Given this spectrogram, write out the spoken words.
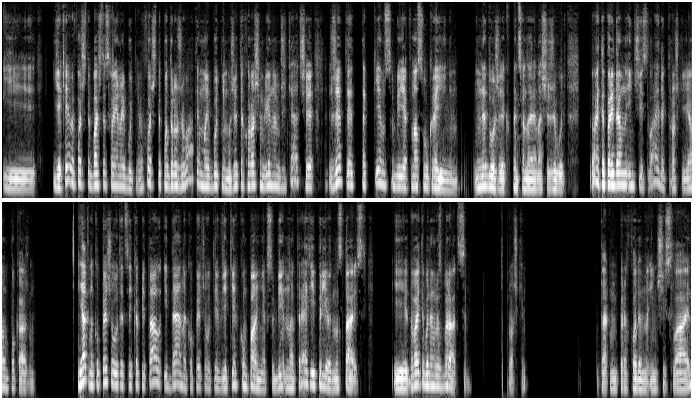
І яке ви хочете бачити своє майбутнє? Ви хочете подорожувати в майбутньому, жити хорошим рівнем життя, чи жити таким собі, як в нас в Україні? Не дуже, як пенсіонери наші живуть. Давайте перейдемо на інший слайдик, трошки я вам покажу. Як накопичувати цей капітал і де накопичувати, в яких компаніях собі на третій період, на старість. І давайте будемо розбиратися трошки. Так, ми переходимо на інший слайд.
